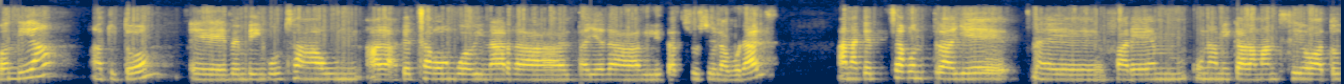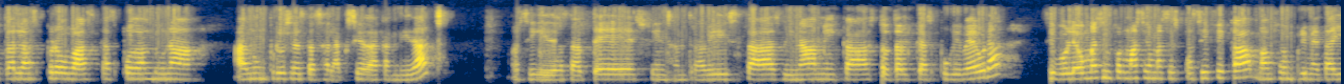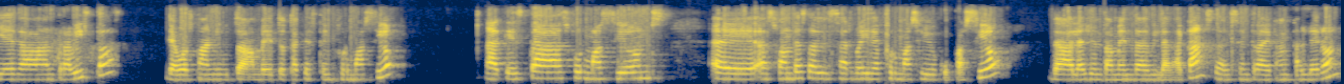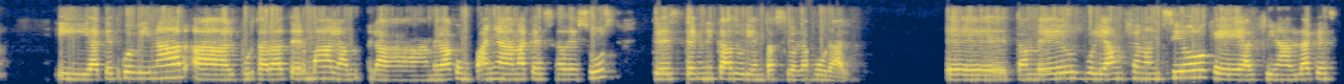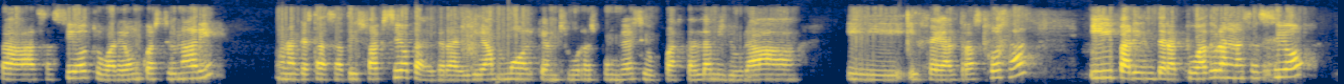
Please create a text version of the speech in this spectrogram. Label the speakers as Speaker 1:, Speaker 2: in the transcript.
Speaker 1: Bon dia a tothom. Eh, benvinguts a, un, a aquest segon webinar del taller d'habilitats sociolaborals. En aquest segon taller eh, farem una mica de menció a totes les proves que es poden donar en un procés de selecció de candidats, o sigui, des de tests fins a entrevistes, dinàmiques, tot el que es pugui veure. Si voleu més informació més específica, vam fer un primer taller d'entrevistes Llavors teniu també tota aquesta informació. Aquestes formacions eh, es fan des del Servei de Formació i Ocupació de l'Ajuntament de Viladecans, del centre de Can Calderón, i aquest webinar eh, el portarà a terme la, la meva companya Anna Quesa de Sus, que és tècnica d'orientació laboral. Eh, també us volíem fer menció que al final d'aquesta sessió trobareu un qüestionari una enquesta de satisfacció que agrairíem molt que ens ho responguéssiu per tal de millorar i, i fer altres coses. I per interactuar durant la sessió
